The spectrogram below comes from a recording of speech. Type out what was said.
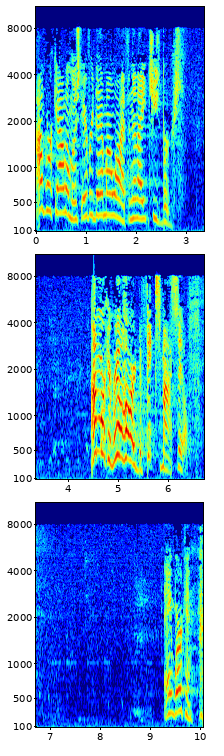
I work out almost every day of my life and then I eat cheeseburgers. I'm working real hard to fix myself. Ain't working.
